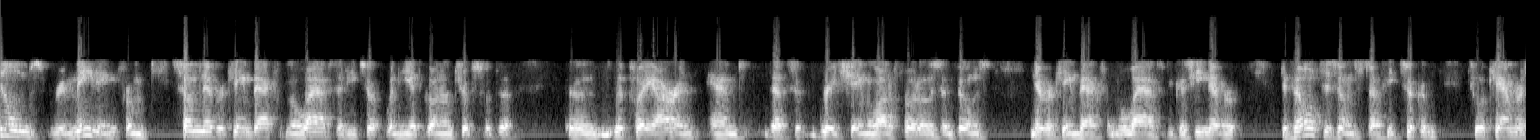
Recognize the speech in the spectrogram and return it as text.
films remaining from some never came back from the labs that he took when he had gone on trips with the uh, the Pleyar, and, and that's a great shame. A lot of photos and films never came back from the labs because he never developed his own stuff. He took them to a camera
